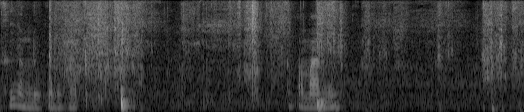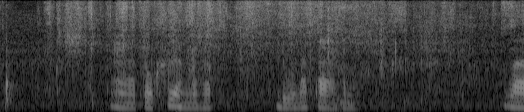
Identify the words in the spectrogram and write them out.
เครื่องดูกันนะครับ ประมาณนี้ ตัวเครื่องนะครับ ดูหน้าตากัน ว่า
